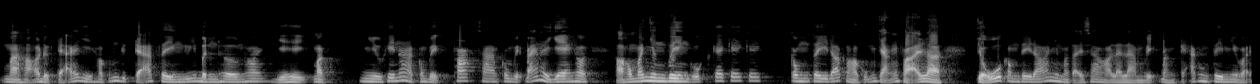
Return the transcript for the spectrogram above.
mà họ được trả cái gì? Họ cũng được trả tiền như bình thường thôi. Vậy thì mà nhiều khi nó là công việc part time công việc bán thời gian thôi. Họ không phải nhân viên của cái cái cái công ty đó còn họ cũng chẳng phải là chủ của công ty đó. Nhưng mà tại sao họ lại làm việc bằng cả con tim như vậy?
